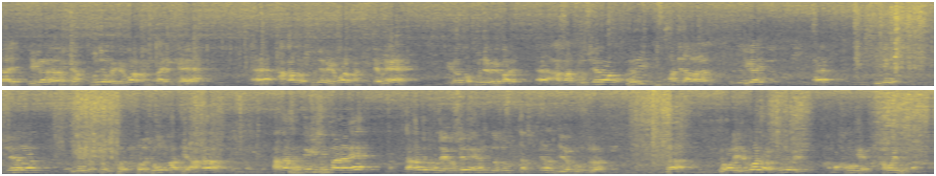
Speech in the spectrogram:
자, 이거는 그냥 부적을 일괄 갑시다, 이렇게. 예, 아까도 부적 일괄 갔기 때문에 이것도 부적 일괄. 예, 아까 그 수영하고 거의 비슷합니다만은 이게, 예, 이게 수영은 이게 좀 더, 더 좋은 것 같아요. 아까, 아까 320만원에 나 같은 것도 이거 훨씬 더 좋습니다. 숙제라든지 이런 부분들은. 자, 이걸 일괄로 부적을 한번 가보게, 가보겠습니다.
